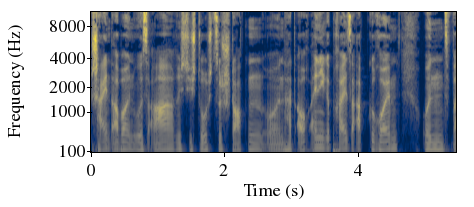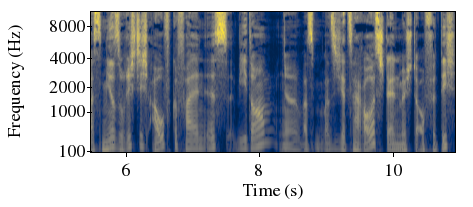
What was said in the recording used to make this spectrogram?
scheint aber in den USA richtig durchzustarten und hat auch einige Preise abgeräumt. Und was mir so richtig aufgefallen ist wieder, äh, was, was ich jetzt herausstellen möchte, auch für dich,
